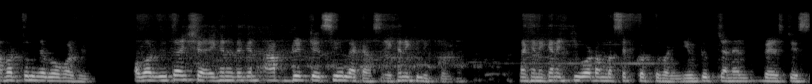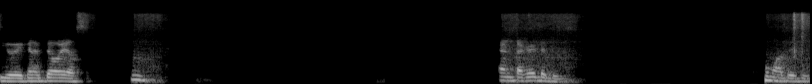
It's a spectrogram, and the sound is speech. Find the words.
আবার চলে যাব ওভারভিউ ওভারভিউতে এসে এখানে দেখেন আপডেট এসিও লেখা আছে এখানে ক্লিক করব দেখেন এখানে কিওয়ার্ড আমরা সেট করতে পারি ইউটিউব চ্যানেল বেস্ট এসিও এখানে দেওয়াই আছে এন্টার কেটে দিই ঘুমা দিয়ে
